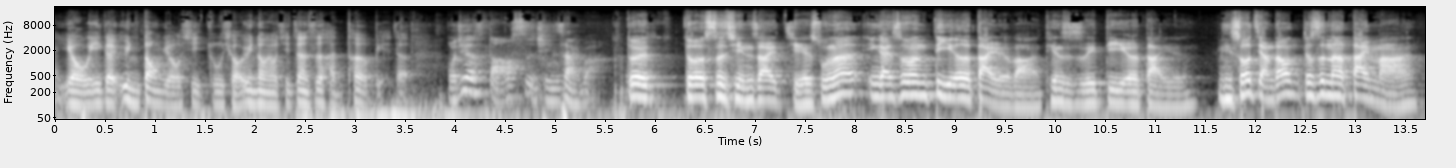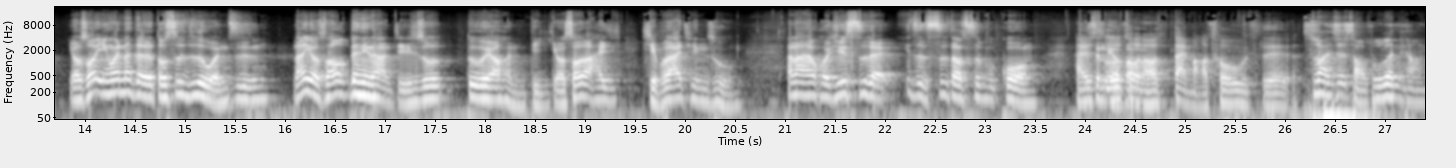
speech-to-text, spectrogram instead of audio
有一个运动游戏，足球运动游戏，真的是很特别的。我记得是打到世青赛吧？对，都世青赛结束，那应该算第二代了吧？天使之力第二代的。你说讲到就是那个代码，有时候因为那个都是日文字，然后有时候任天堂解析度要很低，有时候还写不太清楚，让他回去试了，一直试都试不过，还是是没有输错，办法然后代码错误之类的。算是少数任天堂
